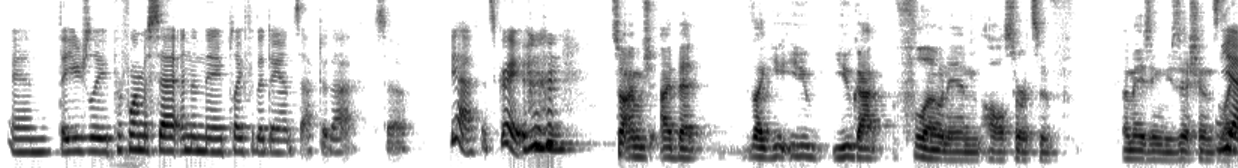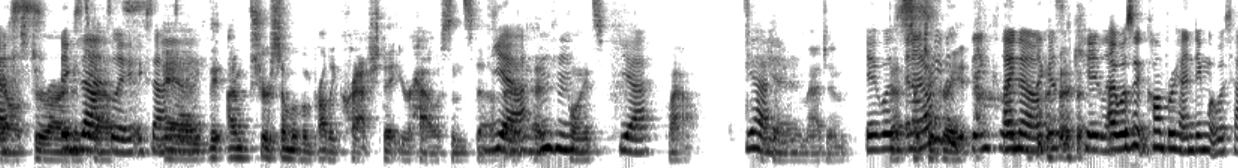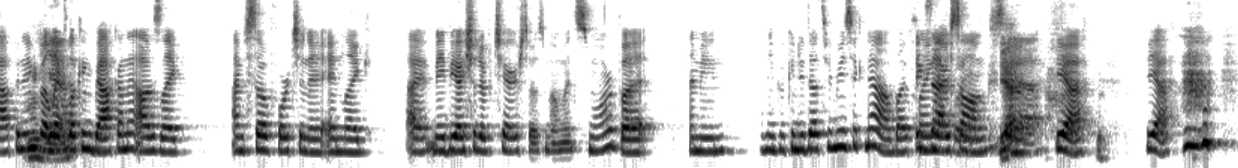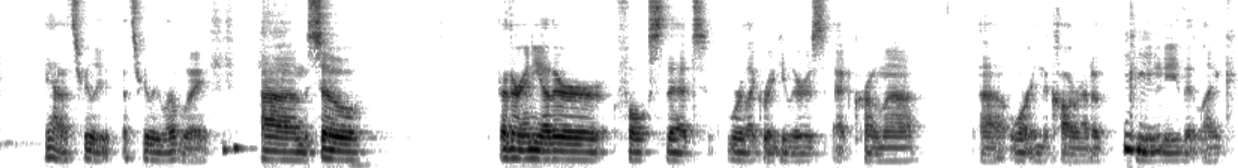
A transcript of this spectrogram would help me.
and they usually perform a set, and then they play for the dance after that. So yeah, it's great. So I'm. I bet like you you you got flown in all sorts of amazing musicians like yes, Alice Gerrard. and exactly, exactly. And they, I'm sure some of them probably crashed at your house and stuff. Yeah, At, at mhm. points. yeah, Wow. Yeah. I yeah. can't even imagine. It was. That's and I don't even great- think like I know. like as a kid like I wasn't comprehending what was happening, but like looking back on it, I was like, I'm so fortunate, and like, I maybe I should have cherished those moments more. But I mean, I think we can do that through music now by playing exactly. our songs. Yeah. Yeah, yeah. Yeah, that's really that's really lovely. um, so, are there any other folks that were like regulars at Chroma uh, or in the Colorado Mm-hmm. community that like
